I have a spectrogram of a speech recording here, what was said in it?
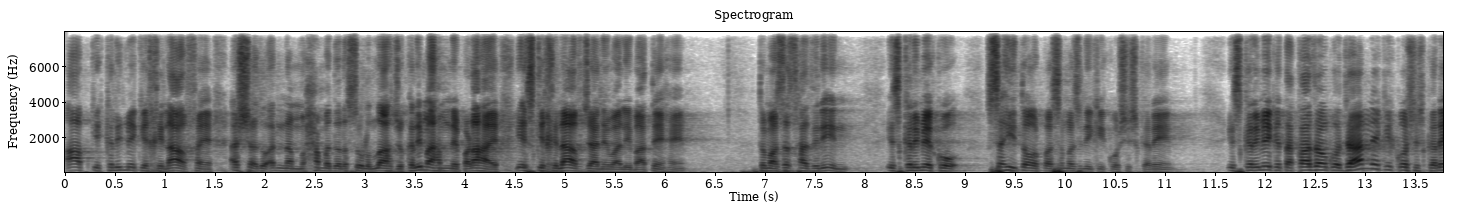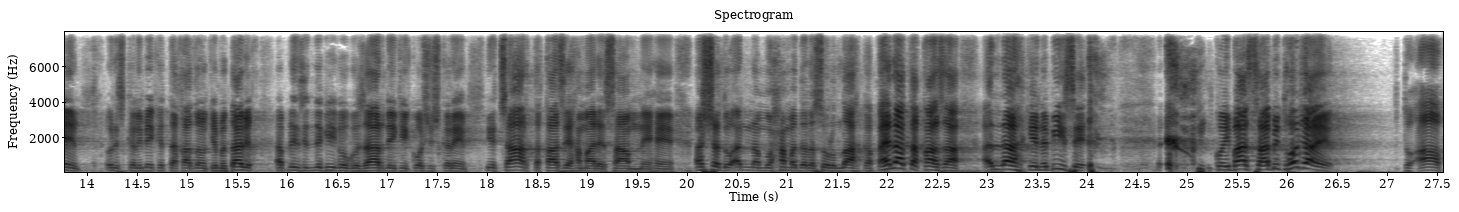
آپ کے کلمے کے خلاف ہیں۔ اشد ان محمد رسول اللہ، جو کلمہ ہم نے پڑھا ہے، یہ اس کے خلاف جانے والی باتیں ہیں۔ تو معزز حاضرین، اس کلمے کو صحیح طور پر سمجھنے کی کوشش کریں۔ اس کلمے کے تقاضوں کو جاننے کی کوشش کریں اور اس کلمے کے تقاضوں کے مطابق اپنی زندگی کو گزارنے کی کوشش کریں۔ یہ چار تقاضے ہمارے سامنے ہیں۔ اشد ان محمد رسول اللہ کا پہلا تقاضا اللہ کے نبی سے کوئی بات ثابت ہو جائے تو آپ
